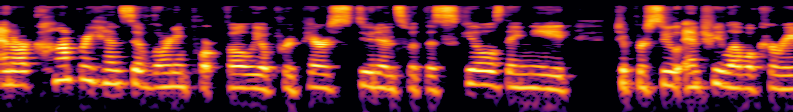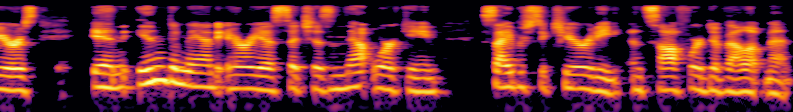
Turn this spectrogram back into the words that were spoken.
and our comprehensive learning portfolio prepares students with the skills they need to pursue entry-level careers in in-demand areas such as networking, cybersecurity, and software development.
